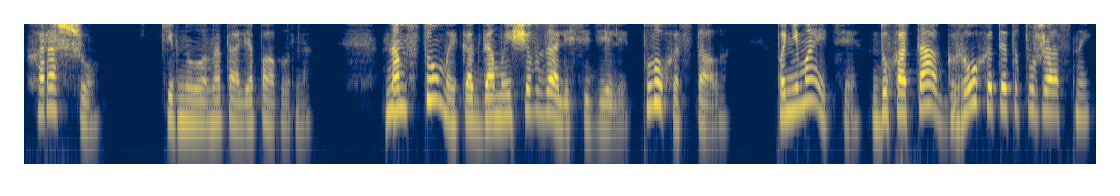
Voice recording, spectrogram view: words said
«Хорошо», — кивнула Наталья Павловна. «Нам с Томой, когда мы еще в зале сидели, плохо стало. Понимаете, духота, грохот этот ужасный».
